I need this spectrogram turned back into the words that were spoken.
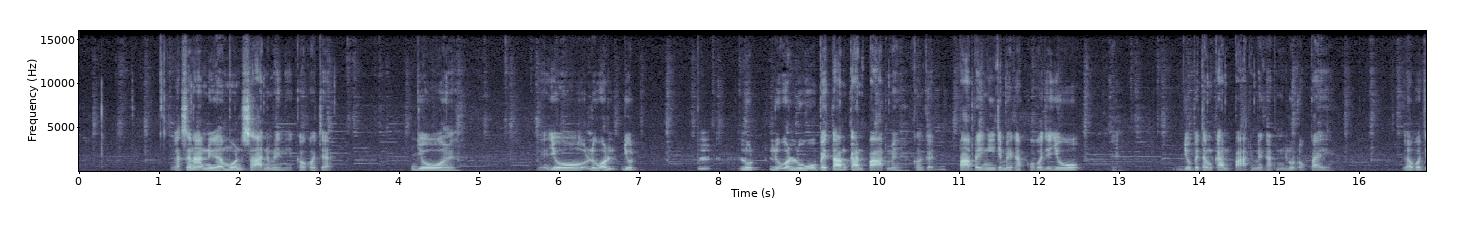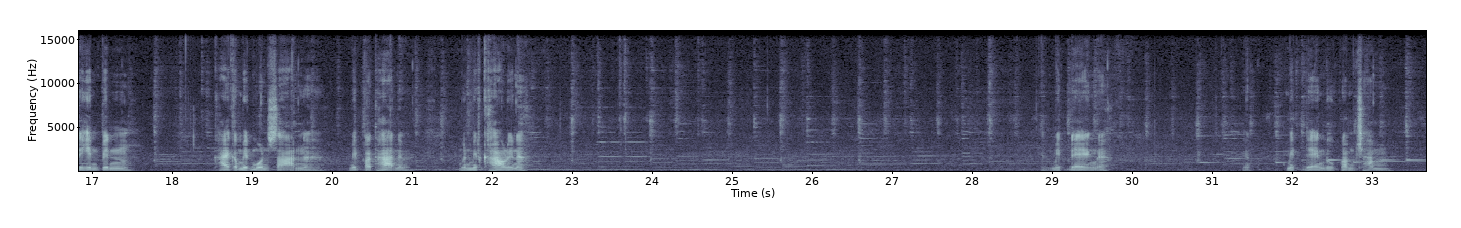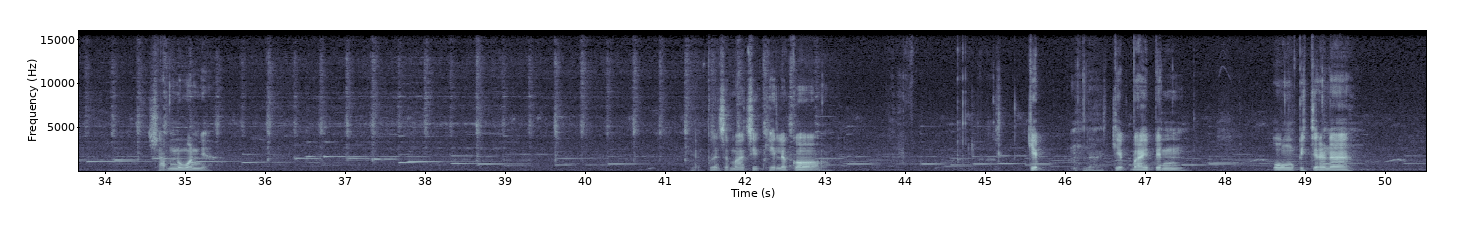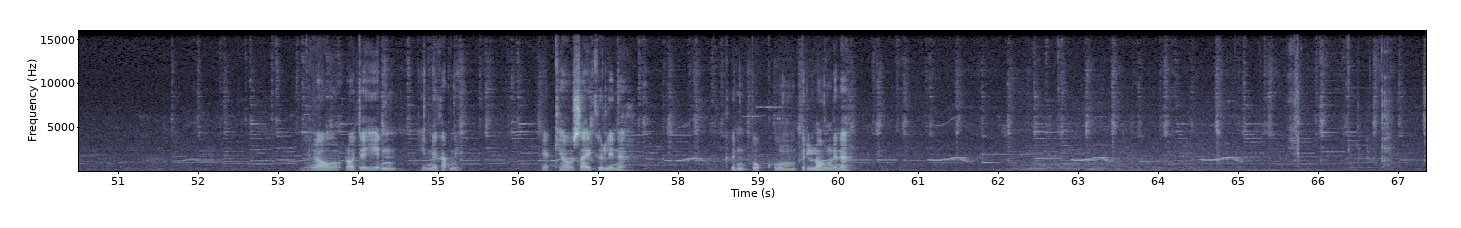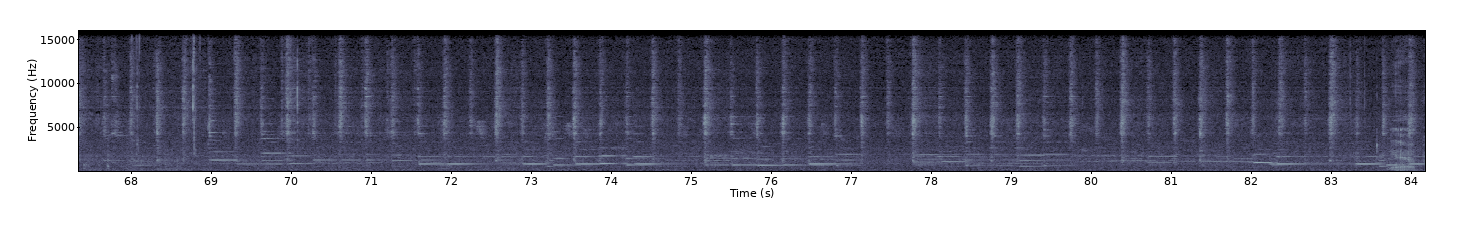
ลักษณะเนื้อมวลสารเห็นไหมนี่เขาก็จะ โยนะโยหรือว่าหยุดหลุดหรือว่ารู้ไปตามการปาดไหมเขาก็ปาดไปอย่างนี้ใช่ไหมครับเขาก็จะโยโยไปตามการปาดเห็นไหมครับ หลุดออกไป เราก็จะเห็นเป็นคล้ายกับเม็ดมวลสารนะเม็ดพระธาตุเนี่ยเหมือนเม็ดข้าวเลยนะเม็ดแดงนะ เม็ดแดงดูความฉ่ำ ฉ่ำนวลเนี่ยเพื่อนสมาชิกเห็นแล้วก็ เก็บนะเก็บไว้เป็นองค์พิจารณา เราเราจะเห็นเห็นไหมครับนี่เนี่ยแคลไซขึ้นเลยนะ ขึ้นปกคลุมเป็นร่องเลยนะ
